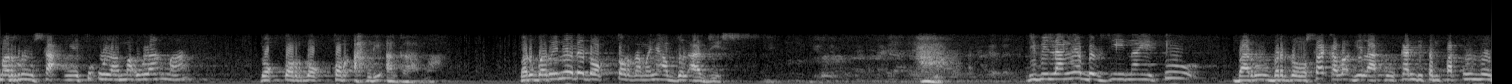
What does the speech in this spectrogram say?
merusaknya itu ulama-ulama, dokter-dokter ahli agama. Baru-baru ini ada dokter namanya Abdul Aziz. Dibilangnya berzina itu baru berdosa kalau dilakukan di tempat umum.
